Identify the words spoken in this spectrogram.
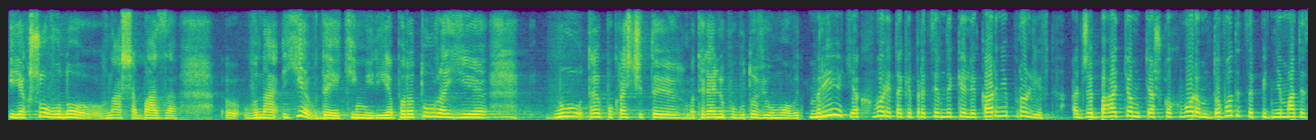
І якщо воно наша база е, вона є в деякій мірі, і апаратура є. Ну, треба покращити матеріально-побутові умови. Мріють як хворі, так і працівники лікарні про ліфт, адже багатьом тяжкохворим доводиться підніматись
